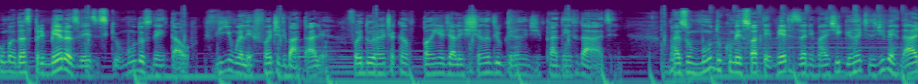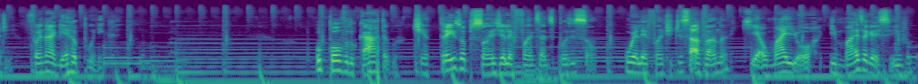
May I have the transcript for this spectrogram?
Uma das primeiras vezes que o mundo ocidental via um elefante de batalha foi durante a campanha de Alexandre o Grande para dentro da Ásia, Mas o mundo começou a temer esses animais gigantes de verdade foi na Guerra Púnica. O povo do Cartago tinha três opções de elefantes à disposição: o elefante de savana, que é o maior e mais agressivo,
